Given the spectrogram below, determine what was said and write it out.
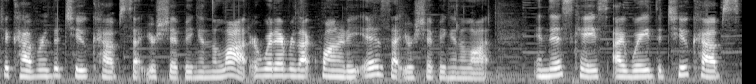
to cover the two cups that you're shipping in the lot or whatever that quantity is that you're shipping in a lot. In this case, I weighed the two cups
